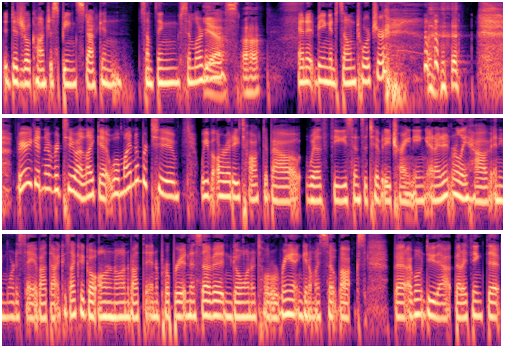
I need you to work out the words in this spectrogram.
digital conscious being stuck in something similar to yeah. this Uh huh. And it being its own torture. Very good number two. I like it. Well, my number two, we've already talked about with the sensitivity training, and I didn't really have any more to say about that because I could go on and on about the inappropriateness of it and go on a total rant and get on my soapbox, but I won't do that. But I think that,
